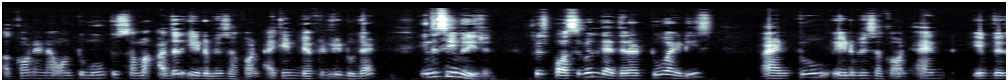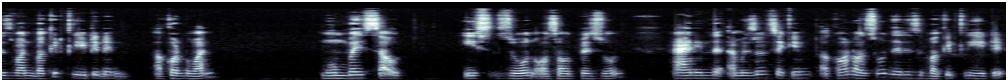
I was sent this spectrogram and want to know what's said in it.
account and i want to move to some other aws account i can definitely do that in the same region. So it's possible that there are two ids and two aws account and if there is one bucket created in account 1 Mumbai South East zone or Southwest zone and in the Amazon second account also there is a bucket created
